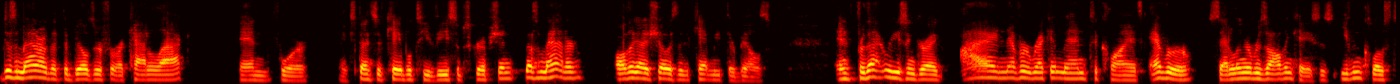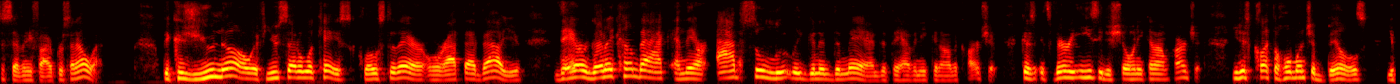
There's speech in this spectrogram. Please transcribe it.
It doesn't matter that the bills are for a Cadillac and for an expensive cable TV subscription. It doesn't matter. All they got to show is that they can't meet their bills. And for that reason, Greg, I never recommend to clients ever settling or resolving cases even close to 75% LWEC because you know if you settle a case close to there or at that value, they are going to come back and they are absolutely going to demand that they have an economic hardship because it's very easy to show an economic hardship. You just collect a whole bunch of bills, you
